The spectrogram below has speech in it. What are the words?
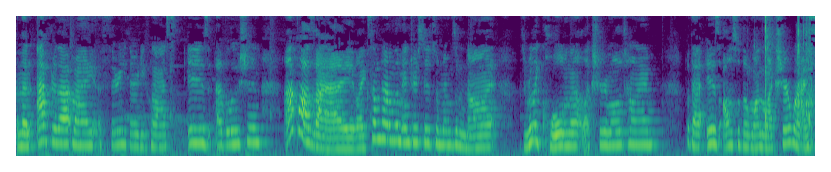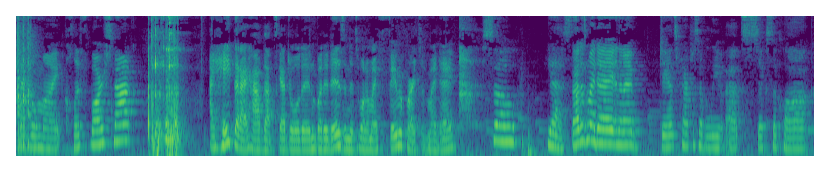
And then after that, my 3.30 class is evolution. That class I, like sometimes I'm interested, sometimes I'm not. It's really cold in that lecture room all the time. But that is also the one lecture where I schedule my Clif Bar snack. I hate that I have that scheduled in, but it is, and it's one of my favorite parts of my day. So yes, that is my day. And then I have dance practice, I believe, at six o'clock.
